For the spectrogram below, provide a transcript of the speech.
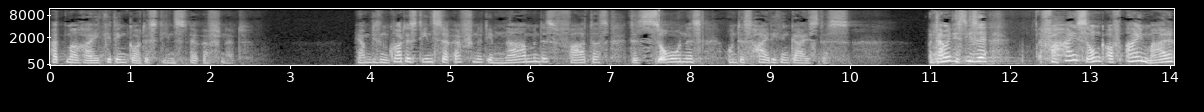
hat Mareike den Gottesdienst eröffnet? Wir haben diesen Gottesdienst eröffnet im Namen des Vaters, des Sohnes und des Heiligen Geistes. Und damit ist diese Verheißung auf einmal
